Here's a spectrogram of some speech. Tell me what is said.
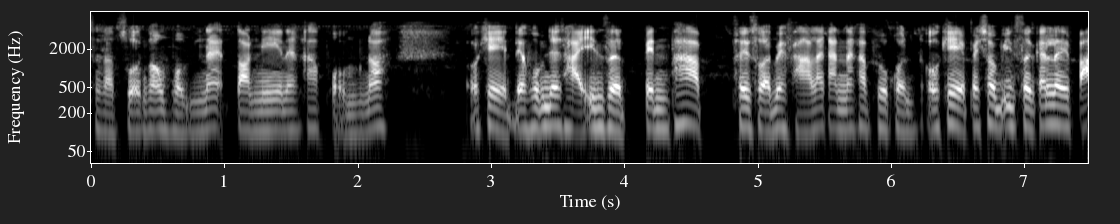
สำหรับสวนของผมณตอนนี้นะครับ ผมเนาะโอเค เดี๋ยวผมจะถ่ายอินเสิร์ตเป็นภาพสวยๆไปฝากแล้วกันนะครับ ทุกคนโอเค ไปชมอินเสิร์ตกันเลยไป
